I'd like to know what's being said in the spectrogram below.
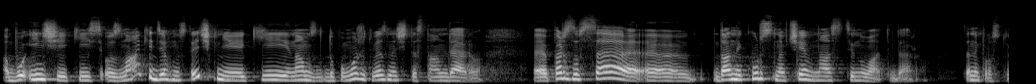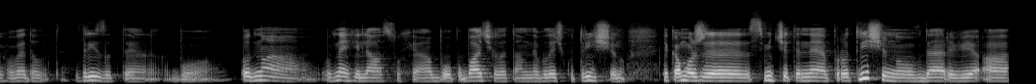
або інші якісь ознаки діагностичні, які нам допоможуть визначити стан дерева. Е, Перш за все, е, даний курс навчив нас цінувати дерево. Це не просто його видалити, зрізати, або одна, одне гілля сухе, або побачили там невеличку тріщину, яка може свідчити не про тріщину в дереві, а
